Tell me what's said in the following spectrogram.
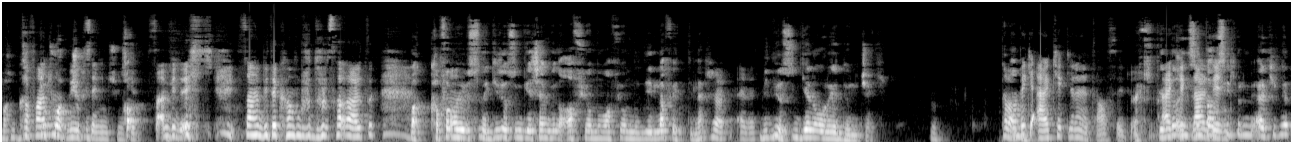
bak dik Kafan durmak çok büyük senin çünkü. Ka- sen bir de sen bir de kambur dursan artık. Bak kafa mevzusuna giriyorsun geçen gün afyonlu mafyonlu diye laf ettiler. Evet. Biliyorsun gene oraya dönecek. Tamam. Tamam. Peki erkeklere ne tavsiye ediyorsun? Erkekler, Erkekler tavsiye ediyorum. Erkekler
